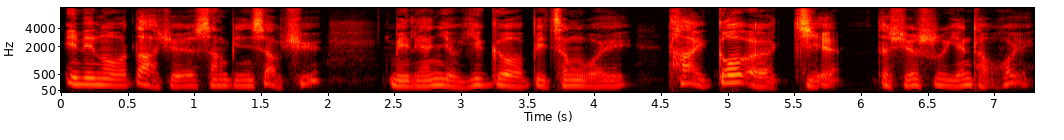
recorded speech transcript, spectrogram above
伊利诺大学香槟校区每年有一个被称为泰戈尔节的学术研讨会。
